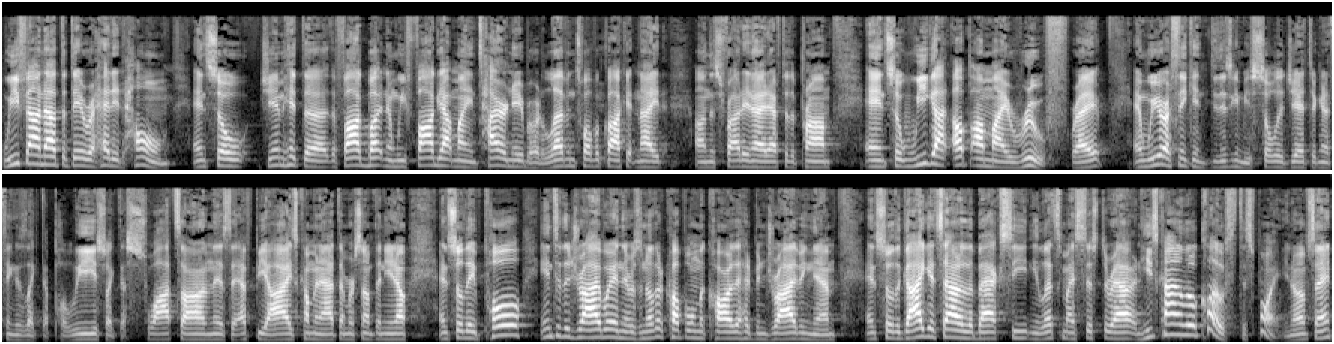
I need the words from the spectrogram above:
we found out that they were headed home. And so Jim hit the, the fog button and we fogged out my entire neighborhood, 11, 12 o'clock at night on this Friday night after the prom. And so we got up on my roof, right? And we are thinking, dude, this is going to be so legit. They're going to think it's like the police, like the SWAT's on this, the FBI's coming at them or something, you know? And so they pull into the driveway, and there was another couple in the car that had been driving them. And so the guy gets out of the back seat, and he lets my sister out, and he's kind of a little close at this point, you know what I'm saying?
